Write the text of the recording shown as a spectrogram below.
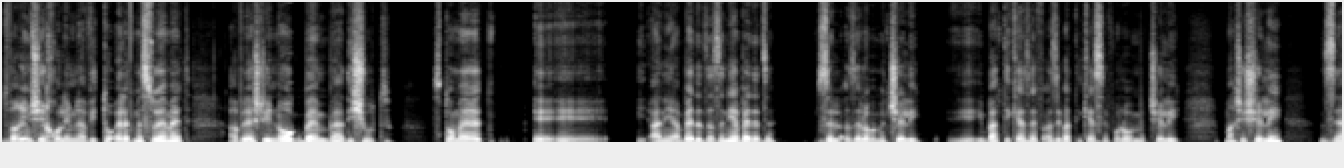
דברים שיכולים להביא תועלת מסוימת, אבל יש לנהוג בהם באדישות. זאת אומרת, אה, אה, אני אאבד את זה, אז אני אאבד את זה. זה, זה לא באמת שלי. איבדתי כסף, אז איבדתי כסף, הוא לא באמת שלי. מה ששלי זה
